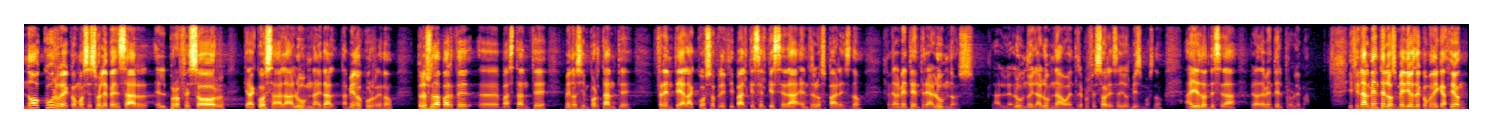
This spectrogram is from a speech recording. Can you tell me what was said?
no ocurre como se suele pensar el profesor que acosa a la alumna y tal, también ocurre, ¿no? Pero es una parte eh, bastante menos importante frente al acoso principal que es el que se da entre los pares, ¿no? Generalmente entre alumnos, el alumno y la alumna o entre profesores ellos mismos, ¿no? Ahí es donde se da verdaderamente el problema. Y finalmente los medios de comunicación,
